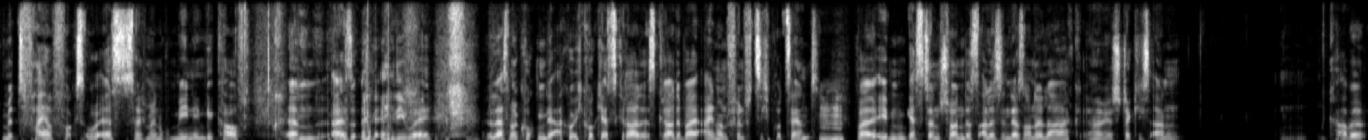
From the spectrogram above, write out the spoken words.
mit Firefox OS. Das habe ich mal in Rumänien gekauft. Ähm, also, anyway, lass mal gucken. Der Akku, ich gucke jetzt gerade, ist gerade bei 51 Prozent, mhm. weil eben gestern schon das alles in der Sonne lag. Äh, jetzt stecke ich es an. Kabel,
